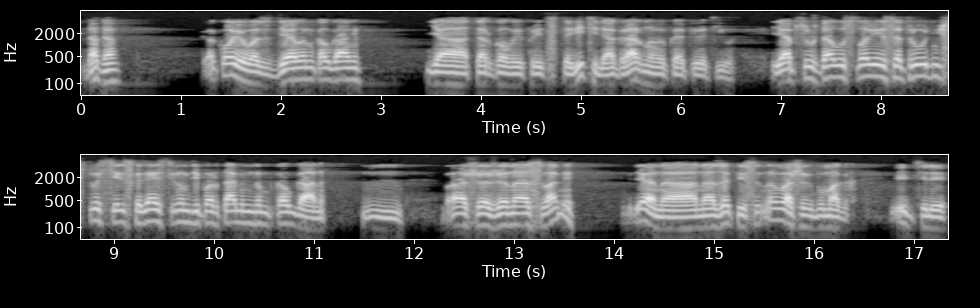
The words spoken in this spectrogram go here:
«Да-да». «Какое у вас дело на Колгане?» «Я торговый представитель аграрного кооператива. Я обсуждал условия сотрудничества с сельскохозяйственным департаментом Колгана. М -м, ваша жена с вами? Где она? Она записана в ваших бумагах. Видите ли,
